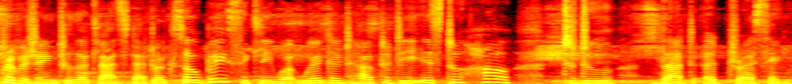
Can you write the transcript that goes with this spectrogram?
provisioning to the client's network. So basically what we're going to have to do is to how to do that addressing.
